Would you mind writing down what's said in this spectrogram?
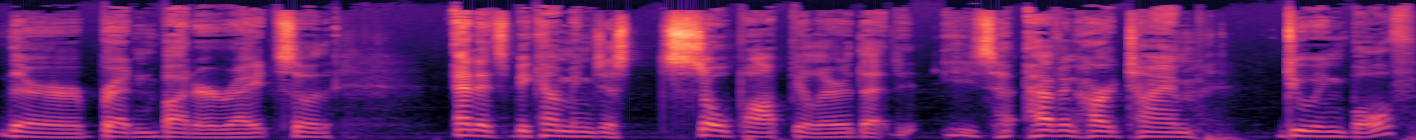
their bread and butter, right? So, and it's becoming just so popular that he's having hard time doing both.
